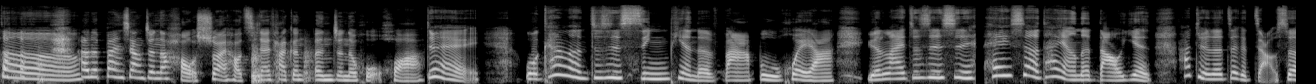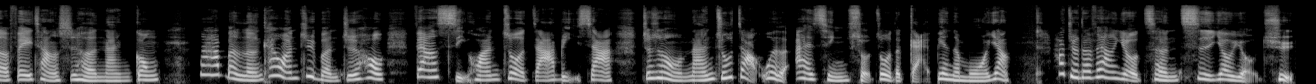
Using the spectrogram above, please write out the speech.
的，他的扮相真的好帅，好期待他跟恩真的火花。对，我看了就是新片的发布会啊，原来就是是黑色太阳的导演，他觉得这个角色非常适合南宫。那他本人看完剧本之后，非常喜欢作家笔下就是那种男主角为了爱情所做的改变的模样，他觉得非常有层次又有趣。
